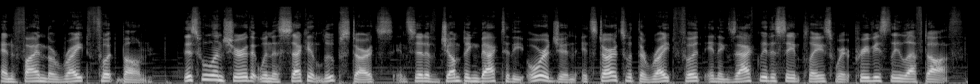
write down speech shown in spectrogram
and find the right foot bone. This will ensure that when the second loop starts, instead of jumping back to the origin, it starts with the right foot in exactly the same place where it previously left off.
